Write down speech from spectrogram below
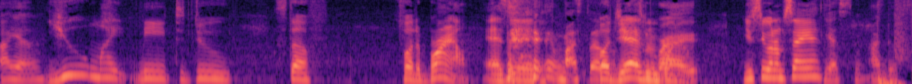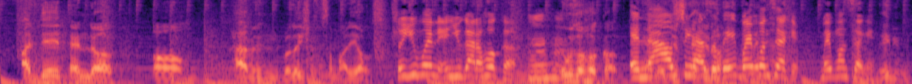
I am. you might need to do stuff for the brown, as in Myself. for Jazmin Brown. Right. You see what I'm saying? Yes, I do. I did end up um, having relations with somebody else. So you went and you got a hookup. It was a hookup. Mm-hmm. And now she has ended a up- baby. Wait with one him. second. Wait one second. Baby with me.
